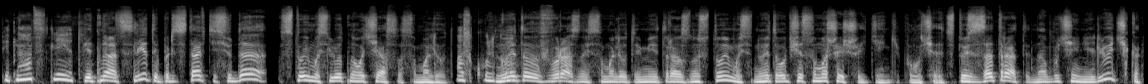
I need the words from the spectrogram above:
15 лет? 15 лет, и представьте сюда стоимость летного часа самолета. А сколько? Ну, это в разные самолеты имеют разную стоимость, но это вообще сумасшедшие деньги получается. То есть затраты на обучение летчика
